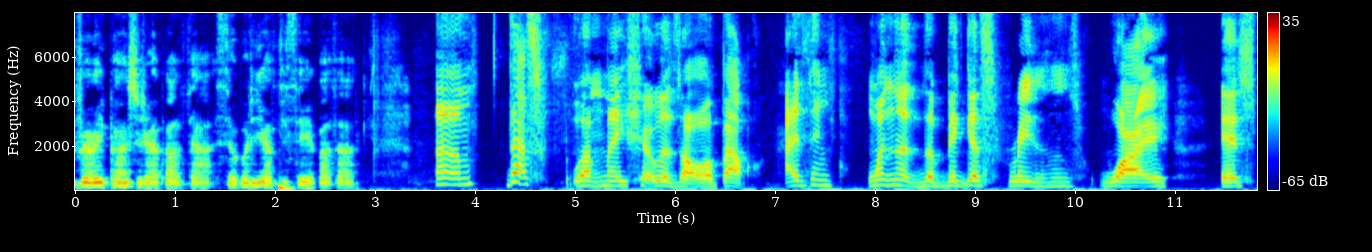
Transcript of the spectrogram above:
very passionate about that. So, what do you have to say about that? Um, that's what my show is all about. I think one of the biggest reasons why it's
